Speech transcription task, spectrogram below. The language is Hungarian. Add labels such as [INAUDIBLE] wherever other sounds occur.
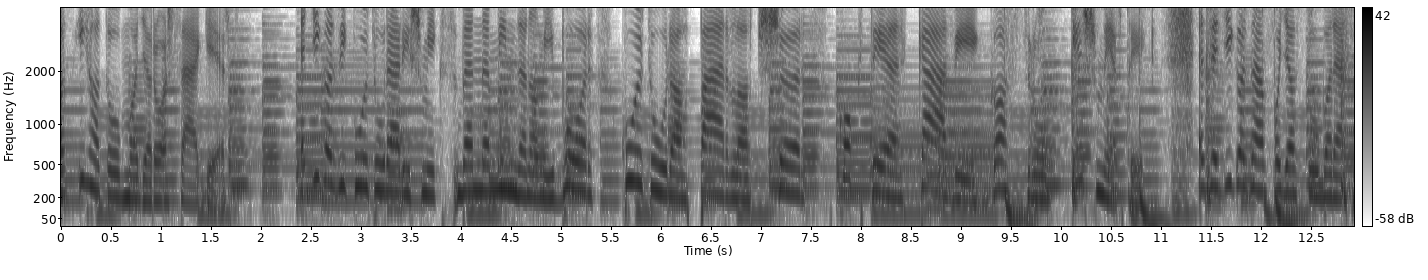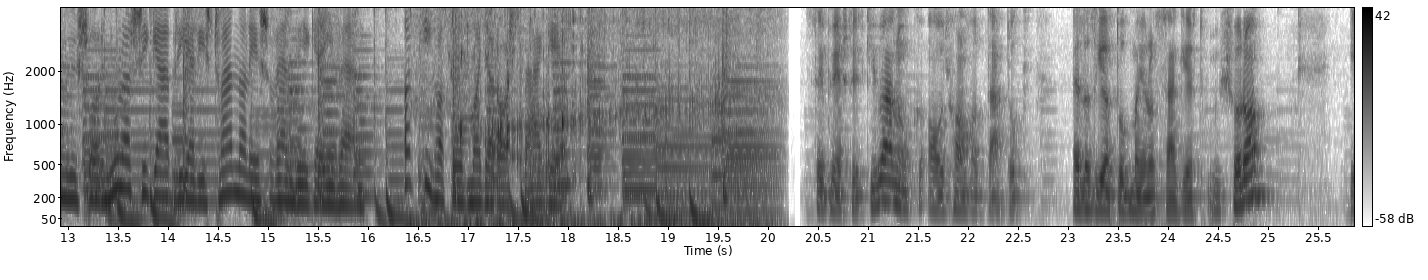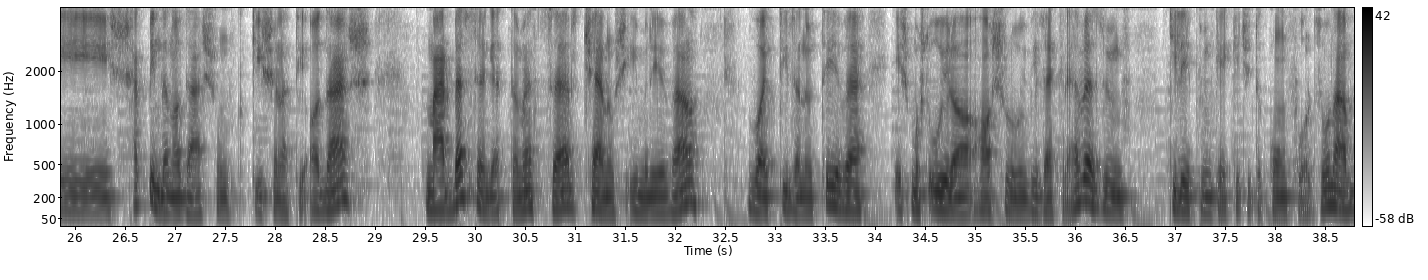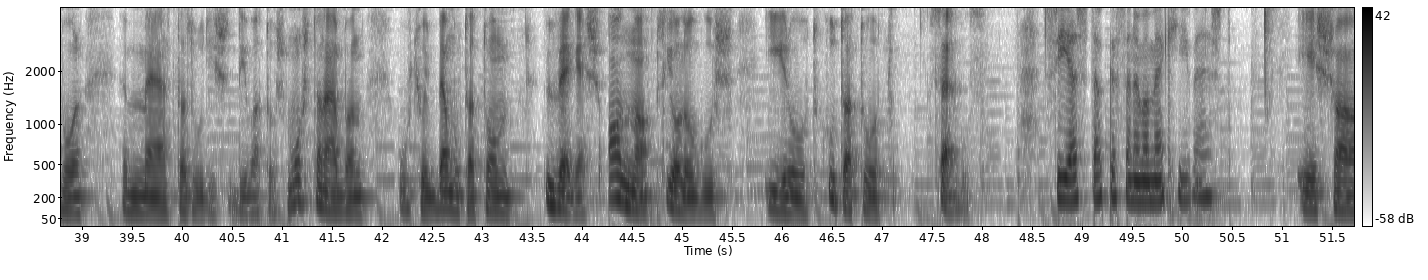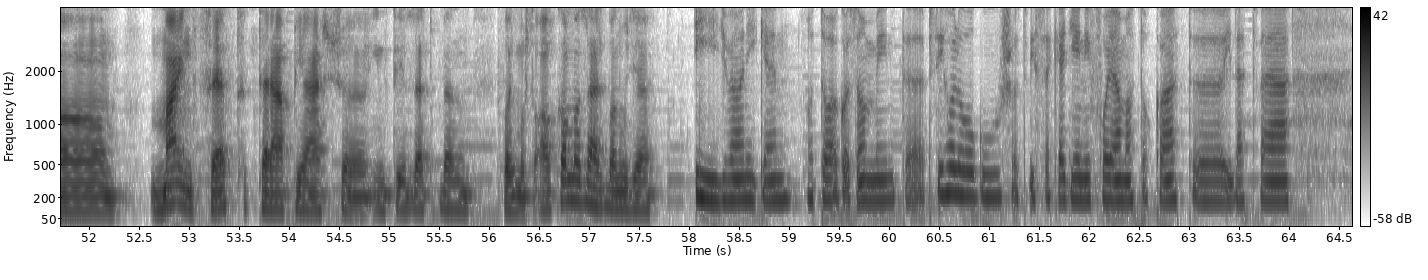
az Ihatóbb Magyarországért. Egy igazi kulturális mix, benne minden, ami bor, kultúra, párlat, sör, koktél, kávé, gasztró és mérték. Ez egy igazán fogyasztóbarát műsor Nyulasi Gábriel Istvánnal és vendégeivel. Az Ihatóbb Magyarországért. Szép estét kívánok! Ahogy hallhattátok, ez az Ihatóbb Magyarországért műsora, és hát minden adásunk kísérleti adás, már beszélgettem egyszer Csernus Imrével, vagy 15 éve, és most újra hasonló vizekre evezünk, kilépünk egy kicsit a komfortzónából, mert az úgyis divatos mostanában, úgyhogy bemutatom Üveges Anna, pszichológus, írót, kutatót. Szervusz! Sziasztok, köszönöm a meghívást! És a Mindset terápiás intézetben, vagy most alkalmazásban, ugye így van, igen. Ott dolgozom, mint pszichológus, ott viszek egyéni folyamatokat, illetve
